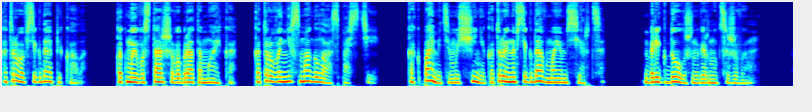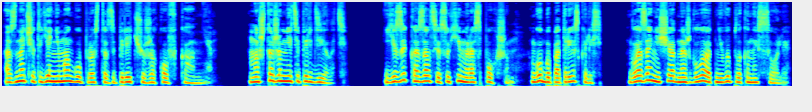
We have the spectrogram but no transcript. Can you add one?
которого всегда опекала. Как моего старшего брата Майка, которого не смогла спасти. Как память о мужчине, который навсегда в моем сердце. Брик должен вернуться живым. А значит, я не могу просто запереть чужаков в камне. Но что же мне теперь делать? Язык казался сухим и распухшим, губы потрескались, глаза нещадно жгло от невыплаканной соли.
